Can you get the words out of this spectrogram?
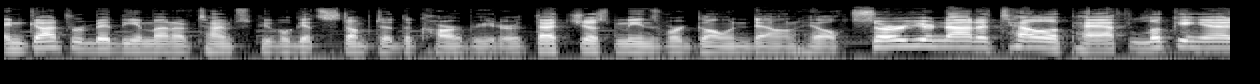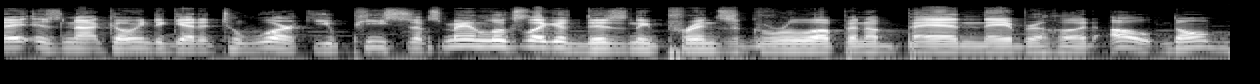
and God forbid the amount of times people get stumped at the carburetor. That just means we're going downhill. Sir, you're not a telepath. Looking at it is not going to get it to work, you piece of this man looks like a Disney prince grew up in a bad neighborhood. Oh, don't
